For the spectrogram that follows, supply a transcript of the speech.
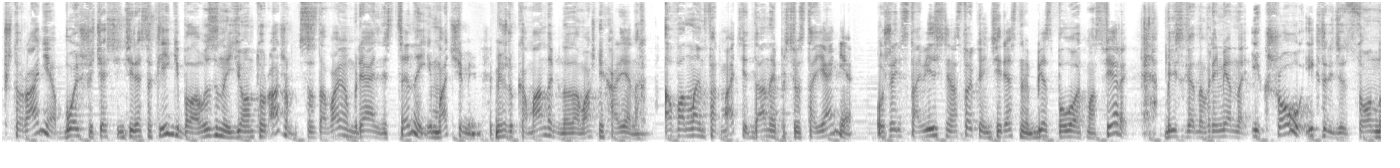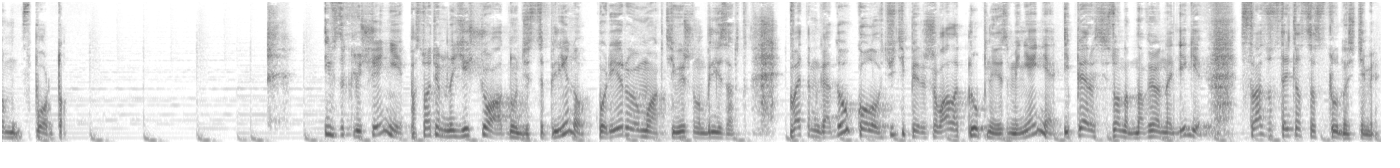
что ранее большая часть к лиге была вызвана ее антуражем, создаваемым реальной сценой и матчами между командами на домашних аренах. А в онлайн-формате данное противостояние уже становились не настолько интересными без былой атмосферы, близко одновременно и к шоу, и к традиционному спорту. И в заключении посмотрим на еще одну дисциплину, курируемую Activision Blizzard. В этом году Call of Duty переживала крупные изменения, и первый сезон обновленной лиги сразу встретился с трудностями.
